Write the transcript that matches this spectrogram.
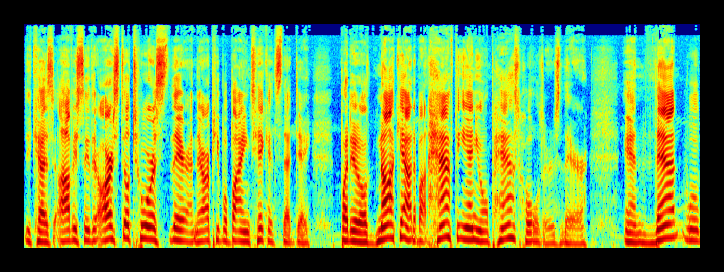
because obviously there are still tourists there and there are people buying tickets that day but it'll knock out about half the annual pass holders there and that will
